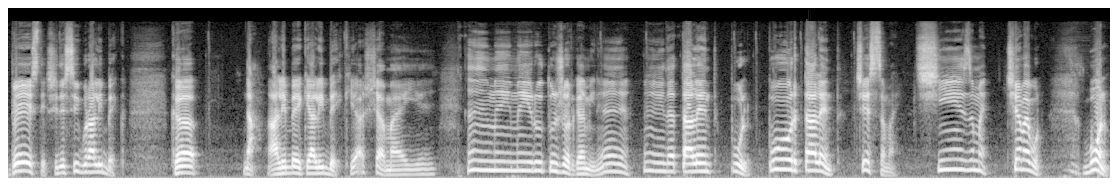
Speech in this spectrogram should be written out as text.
bestie și desigur Alibec. Că da, Alibec e Alibec, e așa mai, mai, mai rutunjor ca mine, e, de talent pur, pur talent, ce să mai, ce să mai, cel mai bun. Bun,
